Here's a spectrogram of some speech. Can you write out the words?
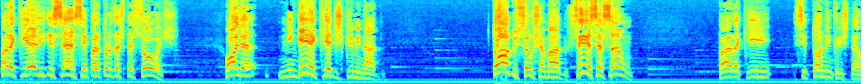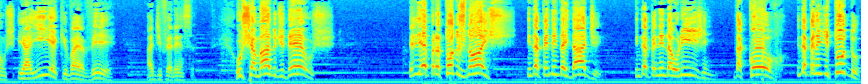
para que eles dissessem para todas as pessoas: Olha, ninguém aqui é discriminado. Todos são chamados, sem exceção, para que se tornem cristãos. E aí é que vai haver a diferença. O chamado de Deus, ele é para todos nós, independente da idade, independente da origem, da cor, independente de tudo.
